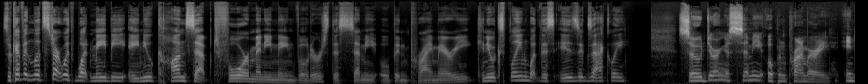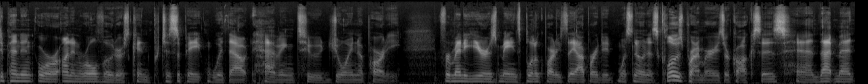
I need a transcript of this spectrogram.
So, Kevin, let's start with what may be a new concept for many Maine voters this semi open primary. Can you explain what this is exactly? So, during a semi open primary, independent or unenrolled voters can participate without having to join a party for many years, Maine's political parties, they operated what's known as closed primaries or caucuses. And that meant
